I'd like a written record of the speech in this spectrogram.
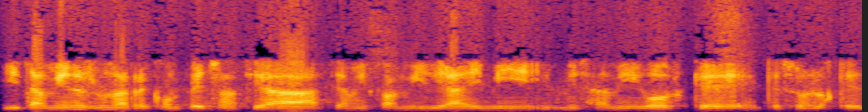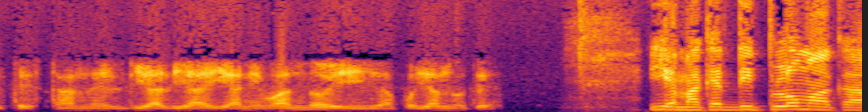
y también es una recompensa hacia, hacia mi familia y, mi, y mis amigos que, que son los que te están el día a día ahí animando y apoyándote. I amb aquest diploma que,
